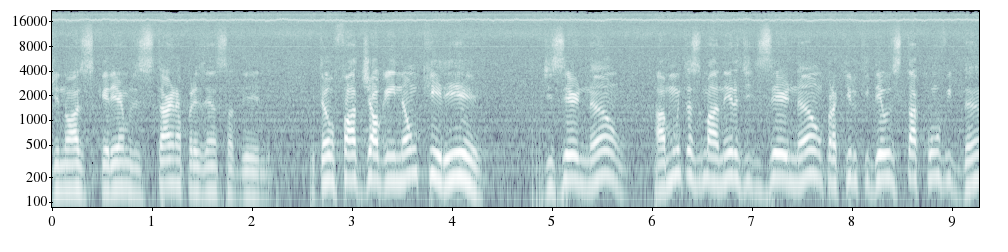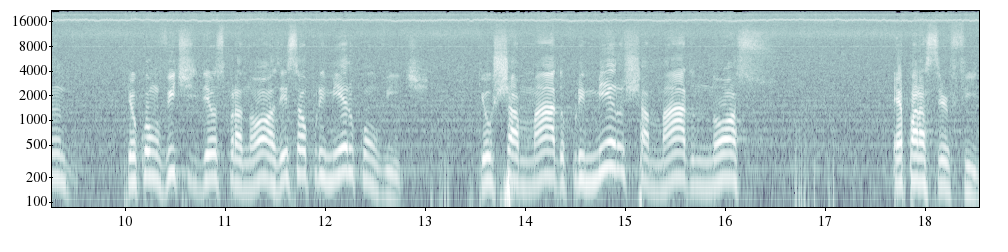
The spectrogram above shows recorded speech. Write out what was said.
de nós querermos estar na presença dele. Então, o fato de alguém não querer dizer não, há muitas maneiras de dizer não para aquilo que Deus está convidando. Que o convite de Deus para nós, esse é o primeiro convite. Que o chamado, o primeiro chamado nosso é para ser filho.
